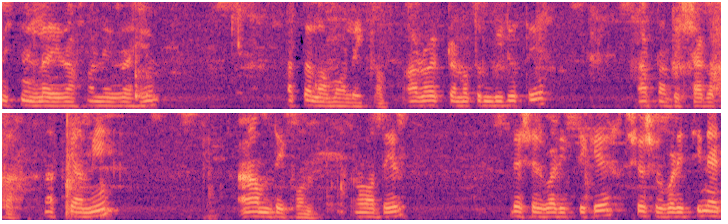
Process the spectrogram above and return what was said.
বিসমিল্লাহ রহমান রাহিম আসসালামু আলাইকুম আরও একটা নতুন ভিডিওতে আপনাদের স্বাগত। আজকে আমি আম দেখুন, আমাদের দেশের বাড়ির থেকে শ্বশুর বাড়ির চিনার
